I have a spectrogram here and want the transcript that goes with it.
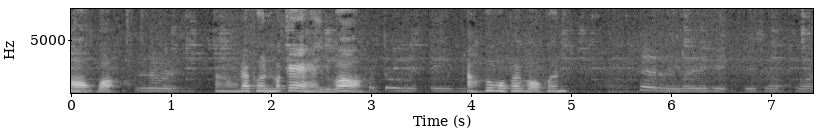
ออกบ่นอนเอาได้เพิ่นมาแก้ให้อยู่บ่ประตูเห็ดเองเอาคือบ่ไปบอกเพิ่นเพื่อนบริเห็ดดีชอบว่า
